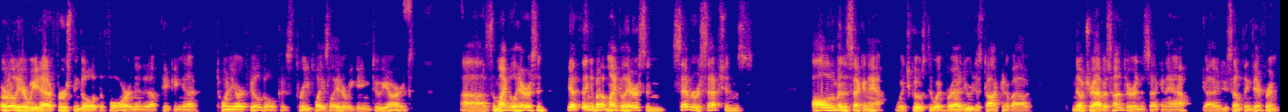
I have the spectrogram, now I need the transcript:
earlier we'd had a first and goal at the four and ended up kicking a 20 yard field goal because three plays later we gained two yards. Uh, so Michael Harrison, the other thing about Michael Harrison, seven receptions, all of them in the second half, which goes to what Brad you were just talking about. No Travis Hunter in the second half. Got to do something different.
